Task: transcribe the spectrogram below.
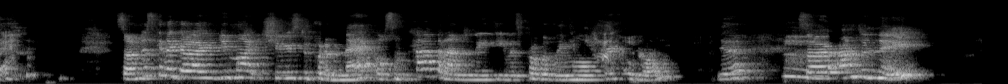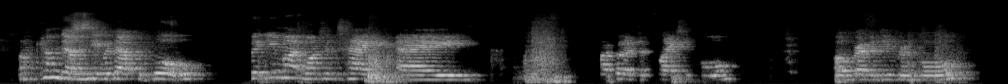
Yeah. So I'm just going to go, you might choose to put a mat or some carpet underneath you is probably more preferable. Yeah. So underneath, I've come down here without the ball, but you might want to take a, I've got a deflated ball. I'll grab a different ball.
